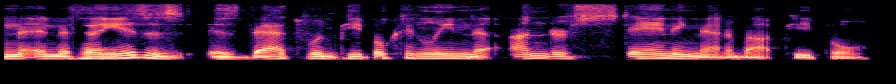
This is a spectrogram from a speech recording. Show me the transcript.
And, and the thing is, is, is that when people can lean to understanding that about people,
